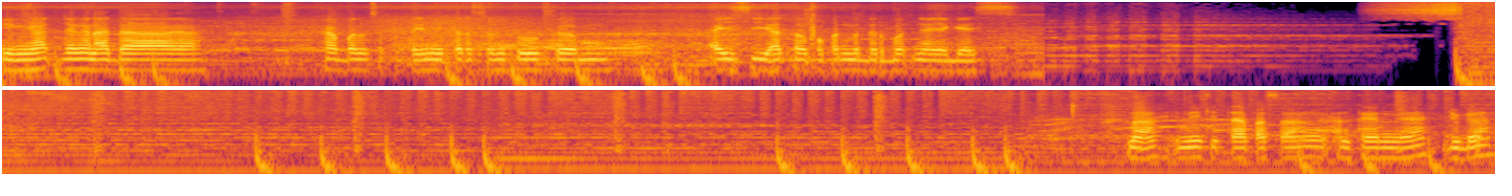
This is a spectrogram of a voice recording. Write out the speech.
ingat jangan ada kabel seperti ini tersentuh ke IC atau papan motherboardnya ya guys. Nah ini kita pasang antennya juga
